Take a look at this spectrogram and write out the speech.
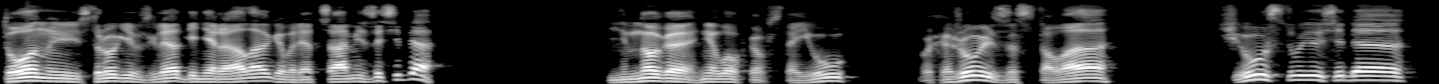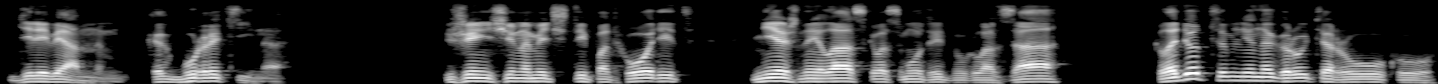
Тон и строгий взгляд генерала говорят сами за себя. Немного неловко встаю, выхожу из-за стола, чувствую себя деревянным, как буратино. Женщина мечты подходит, нежно и ласково смотрит в глаза, кладет мне на грудь руку.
